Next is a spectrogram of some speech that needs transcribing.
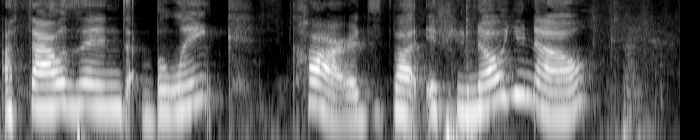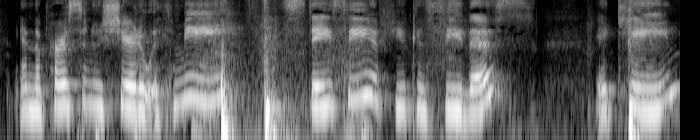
a thousand blank cards. But if you know, you know. And the person who shared it with me, Stacy, if you can see this, it came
